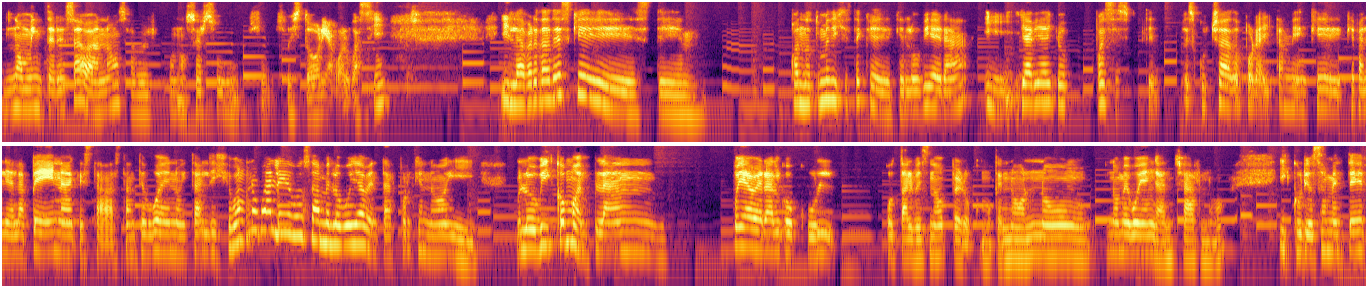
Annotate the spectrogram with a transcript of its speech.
no me interesaba, ¿no? Saber conocer su, su historia o algo así. Y la verdad es que, este cuando tú me dijiste que, lo viera y ya había yo pues este, escuchado por ahí también que, valía la pena, que está bastante bueno y tal, dije, bueno, vale, o sea, me lo voy a aventar, ¿por qué no? Y lo vi como en plan, voy a ver algo cool o tal vez no, pero como que no, no, no me voy a enganchar, ¿no? Y curiosamente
